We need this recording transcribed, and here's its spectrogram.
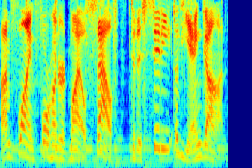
I'm flying 400 miles south to the city of Yangon.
